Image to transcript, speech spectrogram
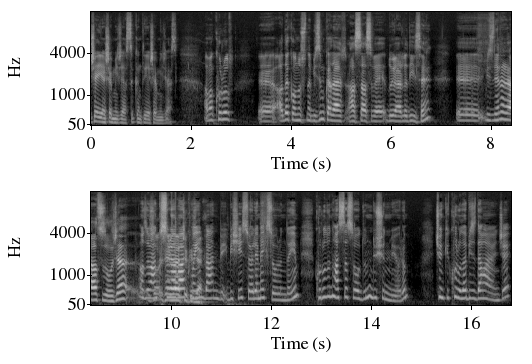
şey yaşamayacağız, sıkıntı yaşamayacağız. Ama kurul e, ada konusunda bizim kadar hassas ve duyarlı değilse e, bizlerin rahatsız olacağı O zaman kusura bakmayın çıkacak. ben bir şey söylemek zorundayım. Kurulun hassas olduğunu düşünmüyorum. Çünkü kurula biz daha önce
